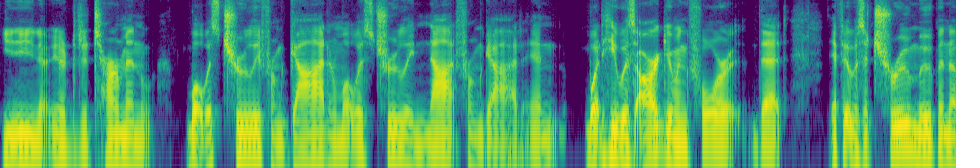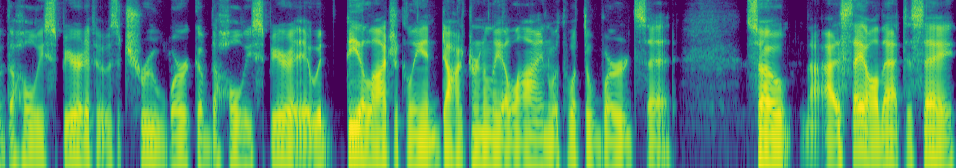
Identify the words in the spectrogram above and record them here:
You, you, know, you know, to determine what was truly from God and what was truly not from God, and what he was arguing for that if it was a true movement of the Holy Spirit, if it was a true work of the Holy Spirit, it would theologically and doctrinally align with what the Word said. So I say all that to say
